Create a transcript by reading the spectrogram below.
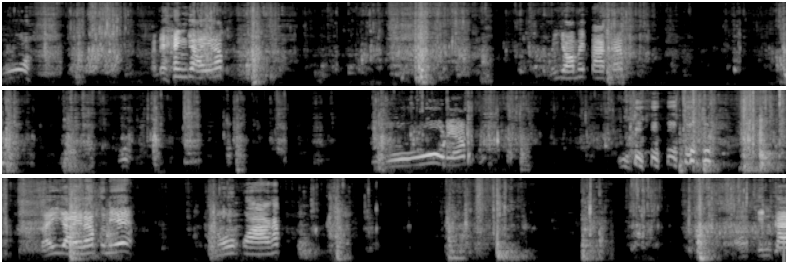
โอ้ปลาแดงใหญ่ครับ ไม่ยอมให้ตักครับโอ้โหเนี่ยครับโอ้โห ไซส์ใหญ่นะครับตัวนี้โลกว่าครับ กินใกล้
